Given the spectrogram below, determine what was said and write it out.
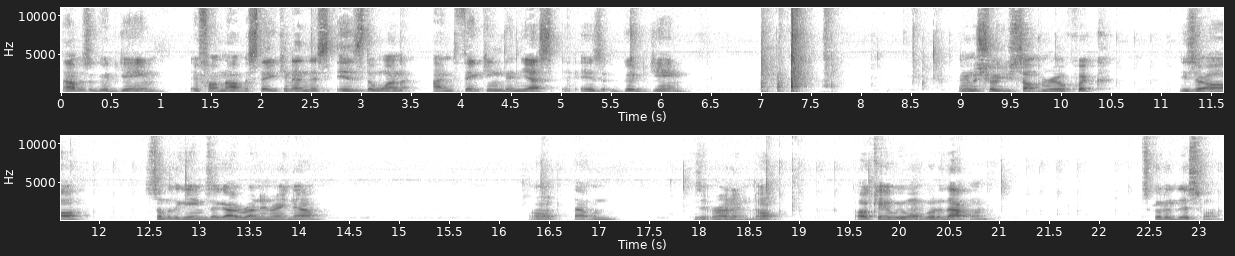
That was a good game, if I'm not mistaken. And this is the one I'm thinking, then yes, it is a good game. I'm going to show you something real quick. These are all some of the games I got running right now. Oh, that one. Is it running? No. Okay, we won't go to that one. Let's go to this one.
